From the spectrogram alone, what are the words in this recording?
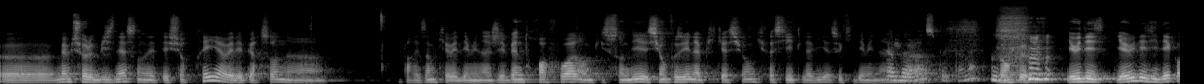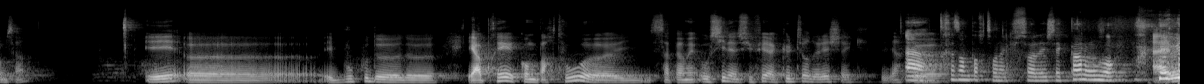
euh, même sur le business, on était surpris. Il y avait des personnes, par exemple, qui avaient déménagé 23 fois, donc ils se sont dit, et si on faisait une application qui facilite la vie à ceux qui déménagent Ah bah voilà. pas mal. Donc, il y, a eu des, il y a eu des idées comme ça. Et, euh, et beaucoup de, de- Et après, comme partout, euh, ça permet aussi d'insuffler la culture de l'échec. C'est-à-dire Ah, que. très important, la culture de l'échec. Parlons-en. Ah oui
